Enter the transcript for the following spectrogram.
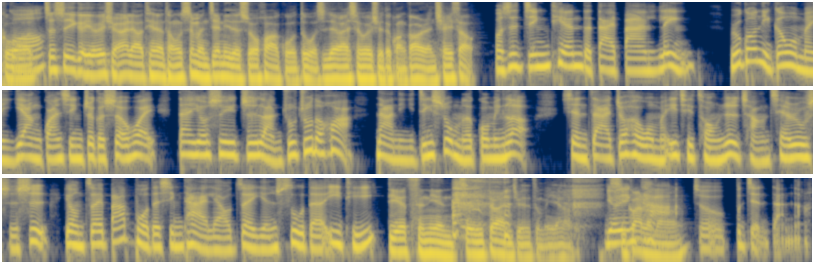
国，这是一个由一群爱聊天的同事们建立的说话国度。我是热爱社会学的广告人 Chasel，我是今天的代班 Lin。如果你跟我们一样关心这个社会，但又是一只懒猪猪的话，那你已经是我们的国民了。现在就和我们一起从日常切入时事，用最八婆的心态聊最严肃的议题。第二次念这一段，觉得怎么样？有点卡，习惯了吗？就不简单啊！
